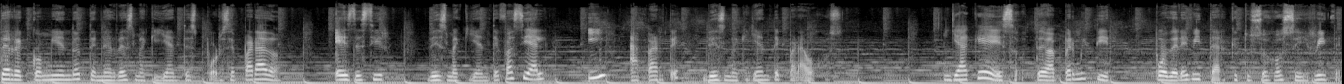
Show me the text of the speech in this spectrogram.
te recomiendo tener desmaquillantes por separado, es decir, desmaquillante facial y aparte desmaquillante para ojos, ya que eso te va a permitir poder evitar que tus ojos se irriten,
